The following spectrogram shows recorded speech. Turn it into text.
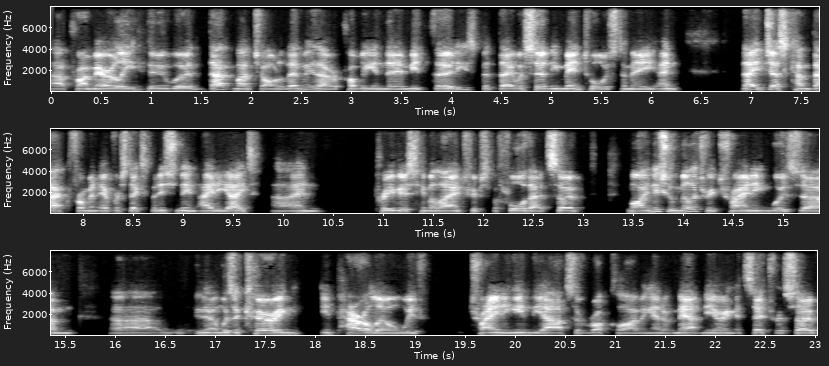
uh, primarily who weren't that much older than me. They were probably in their mid 30s, but they were certainly mentors to me. And they'd just come back from an Everest expedition in 88 uh, and previous Himalayan trips before that. So my initial military training was, um, uh, you know, was occurring in parallel with training in the arts of rock climbing and of mountaineering, etc. So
